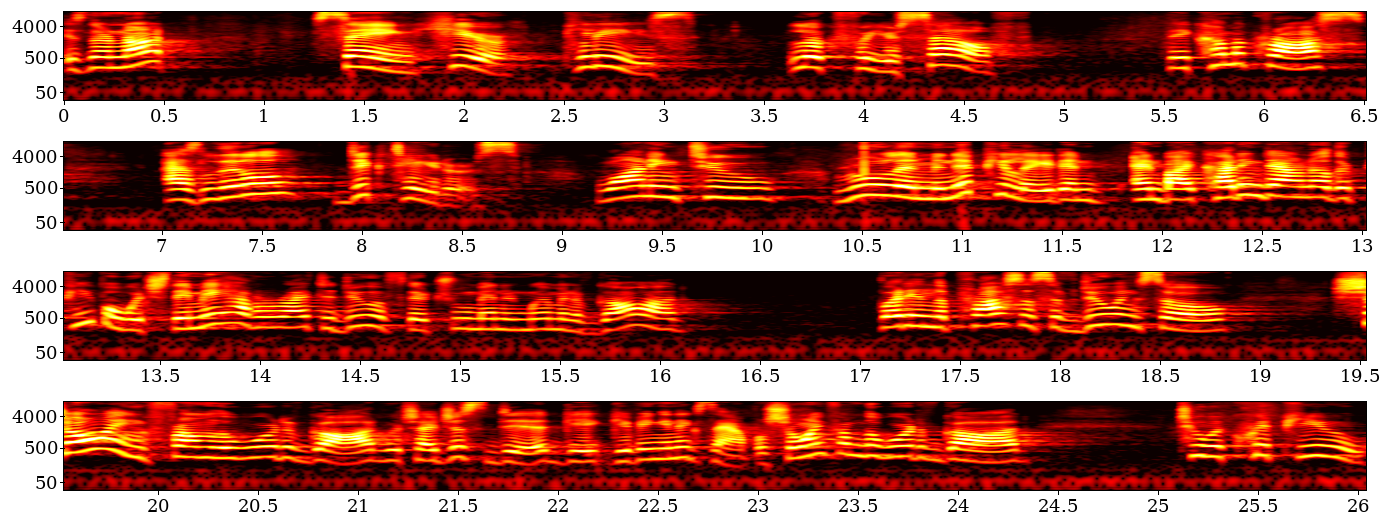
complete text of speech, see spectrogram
is they're not saying, here, please, look for yourself. They come across as little dictators wanting to rule and manipulate, and, and by cutting down other people, which they may have a right to do if they're true men and women of God, but in the process of doing so, showing from the Word of God, which I just did, giving an example, showing from the Word of God to equip you,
